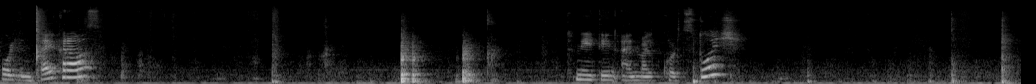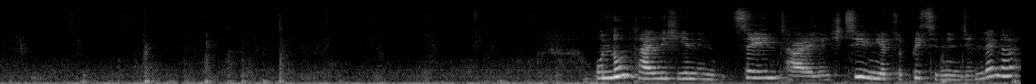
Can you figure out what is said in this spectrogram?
Hol den Teig raus. Knete ihn einmal kurz durch. Und nun teile ich ihn in 10 Teile. Ich ziehe ihn jetzt ein bisschen in die Länge.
